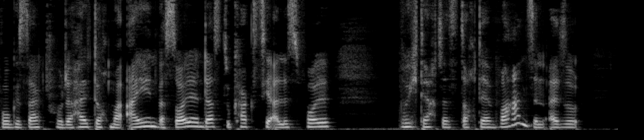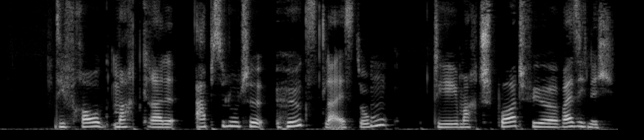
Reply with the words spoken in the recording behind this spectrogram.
wo gesagt wurde, halt doch mal ein, was soll denn das, du kackst hier alles voll. Wo ich dachte, das ist doch der Wahnsinn. Also die Frau macht gerade absolute Höchstleistung. Die macht Sport für, weiß ich nicht,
